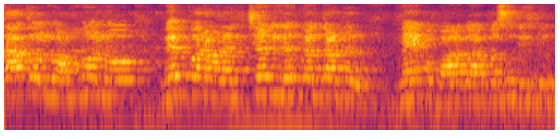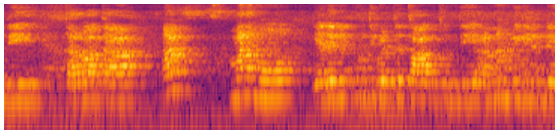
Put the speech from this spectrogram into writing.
తాతోళ్ళు అమ్మోళ్ళు మేపుకో రావడానికి చేనులు దగ్గరికి వెళ్తా ఉంటారు. మేక బాగా పశువు తింటుంది. తర్వాత మనము ఏదైనా కుర్తి పెడితే తాగుతుంది అన్నం మిగిలింటే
